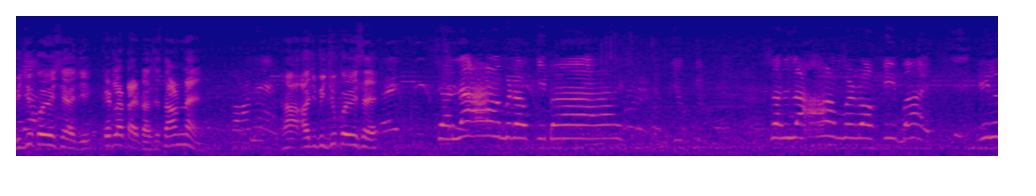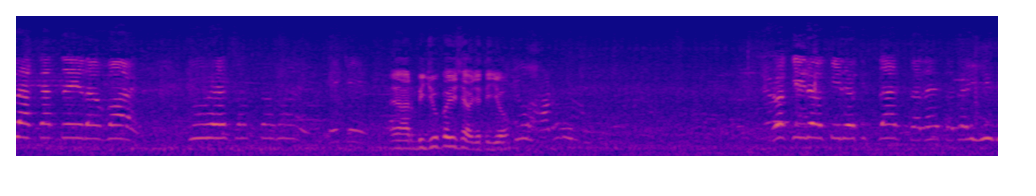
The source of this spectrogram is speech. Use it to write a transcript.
બીજું કયું છે હજી કેટલા ટાઈટલ છે ત્રણ ને હા હજી બીજું કયું છે સલામ રોકીભાઈ સલામ રોકીભાઈ ઇલાકા તેરા ભાઈ તું હે સત્તા ભાઈ યાર બીજું કયું છે હજી ત્રીજો રોકી રોકી રોકી તાર કરે કરે હી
